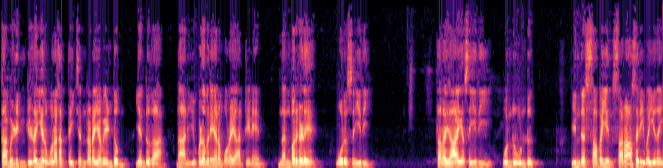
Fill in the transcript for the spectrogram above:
தமிழின் இளைஞர் உலகத்தை சென்றடைய வேண்டும் என்றுதான் நான் இவ்வளவு நேரம் உரையாற்றினேன். நண்பர்களே ஒரு செய்தி. தலையாய செய்தி ஒன்று உண்டு. இந்த சபையின் சராசரி வயதை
